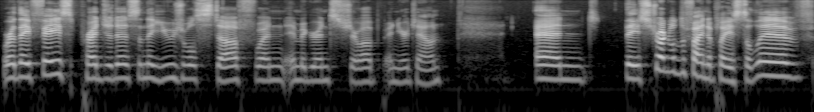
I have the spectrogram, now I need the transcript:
where they face prejudice and the usual stuff when immigrants show up in your town. And they struggle to find a place to live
